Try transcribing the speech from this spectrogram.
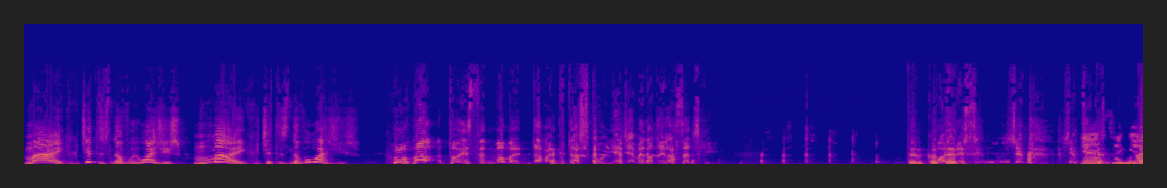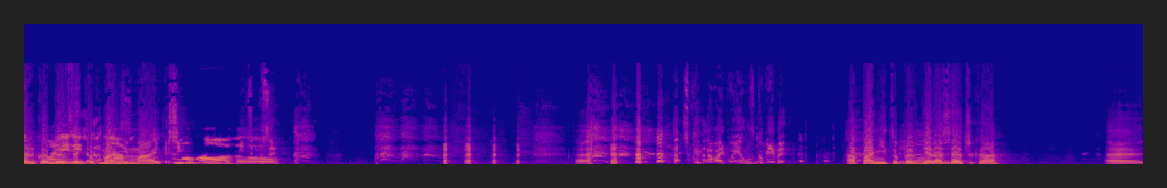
Mike, gdzie ty znowu łazisz? Mike, gdzie ty znowu łazisz? Huha, to jest ten moment! Dawaj, ptaszku, jedziemy do tej laseczki! Ten kotec, szybciej, szybciej! Nie, jeszcze nie ten kotecek to pani Mike? Ptaszku, dawaj, bo ją zgubimy! A pani to pewnie laseczka? E,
